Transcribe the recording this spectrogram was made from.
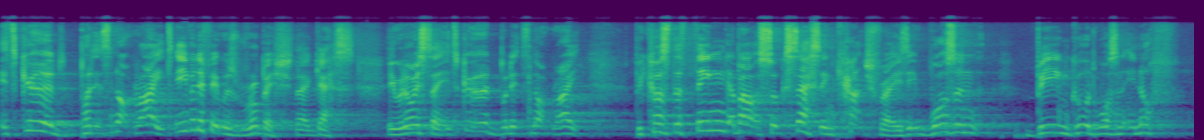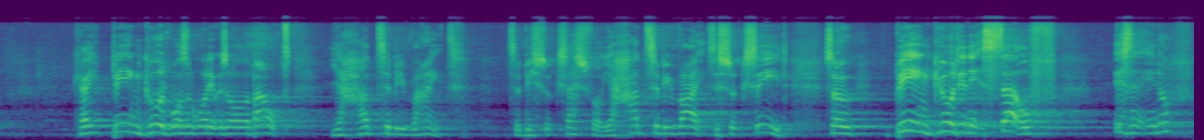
it's good, but it's not right. Even if it was rubbish, their guess, he would always say, it's good, but it's not right. Because the thing about success in catchphrase, it wasn't being good wasn't enough. Okay? Being good wasn't what it was all about. You had to be right to be successful. You had to be right to succeed. So being good in itself isn't enough.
